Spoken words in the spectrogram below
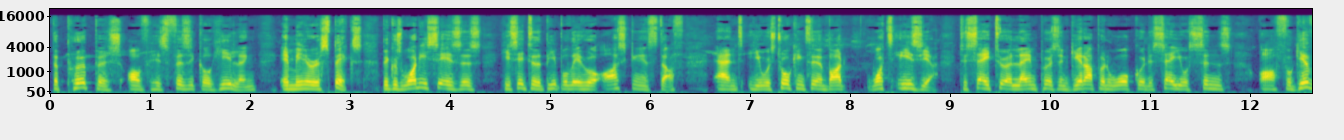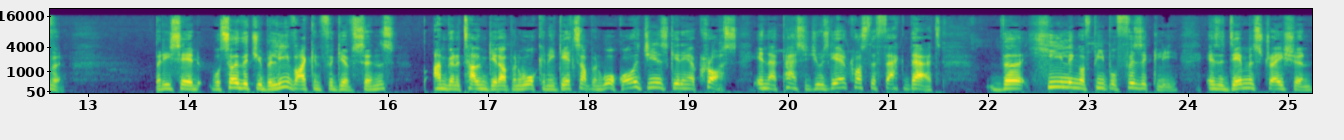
the purpose of his physical healing in many respects. Because what he says is, he said to the people there who are asking and stuff, and he was talking to them about what's easier to say to a lame person, get up and walk, or to say your sins are forgiven. But he said, well, so that you believe I can forgive sins, I'm going to tell him get up and walk, and he gets up and walk. What was Jesus getting across in that passage? He was getting across the fact that the healing of people physically is a demonstration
